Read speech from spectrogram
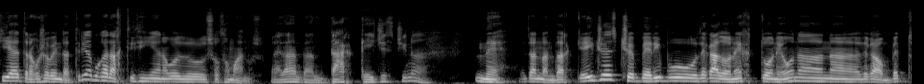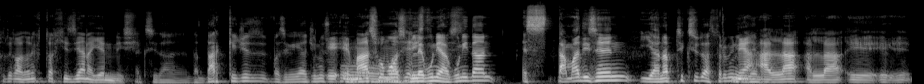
1353 που κατακτήθηκε από τους Οθωμάνους. Α, Ήταν τα Dark Ages κοινά. Ναι, ήταν τα Dark Ages και περίπου 16ο αιώνα, να- 15ο, 16ο αρχίζει η αναγέννηση. Εντάξει, τα- τα Dark Ages βασικά για εκείνους Ε, που εμάς όμως, μας ε, βλέπουν ή σ- ακούν ήταν ε, σταμάτησε η ανάπτυξη του ανθρώπινου Ναι, γένου. αλλά, αλλά ε, ε, ε,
